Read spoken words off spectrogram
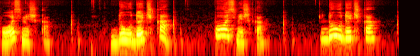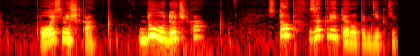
Посмішка. Дудочка. Посмішка. Дудочка. Посмішка. Дудочка. Стоп! Закрийте ротик, дітки.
